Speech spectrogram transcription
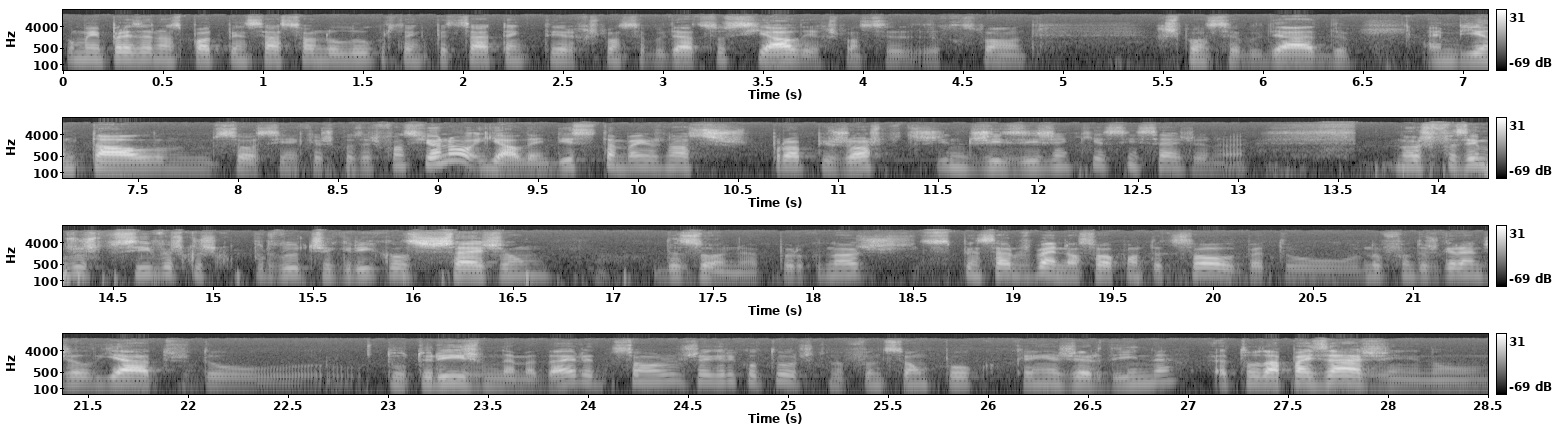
uma empresa não se pode pensar só no lucro, tem que pensar, tem que ter responsabilidade social e responsabilidade ambiental, só assim é que as coisas funcionam. E além disso, também os nossos próprios hóspedes nos exigem que assim seja, não é? Nós fazemos os possíveis que os produtos agrícolas sejam da zona, porque nós, se pensarmos bem, não só a Ponta de Sol, mas o, no fundo os grandes aliados do, do turismo na Madeira são os agricultores, que no fundo são um pouco quem ajardina a toda a paisagem. Não,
